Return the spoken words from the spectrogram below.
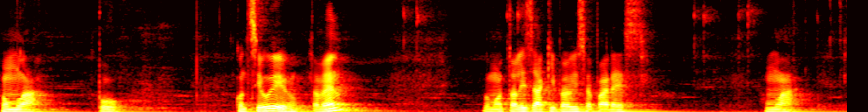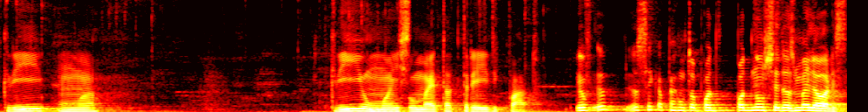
Vamos lá. Pô. Aconteceu o erro, tá vendo? Vamos atualizar aqui para ver se aparece. Vamos lá. Crie uma crie uma o MetaTrader 4. Eu, eu, eu sei que a pergunta pode, pode não ser das melhores,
